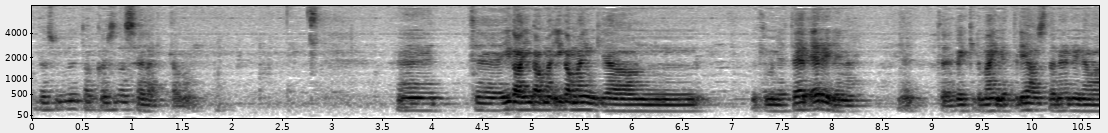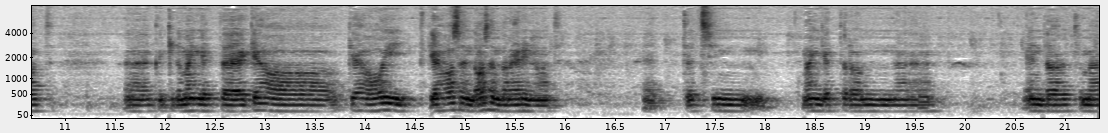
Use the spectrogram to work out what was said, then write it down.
kuidas ma nüüd hakkan seda seletama? et äh, iga, iga, iga mängija on ütleme nii, et eriline, et kõikide mängijate lihased on erinevad kõikide mängijate keha, kehahoid, keha asend, asend on erinevad. et, et siin mängijatel on äh, enda, ütleme,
